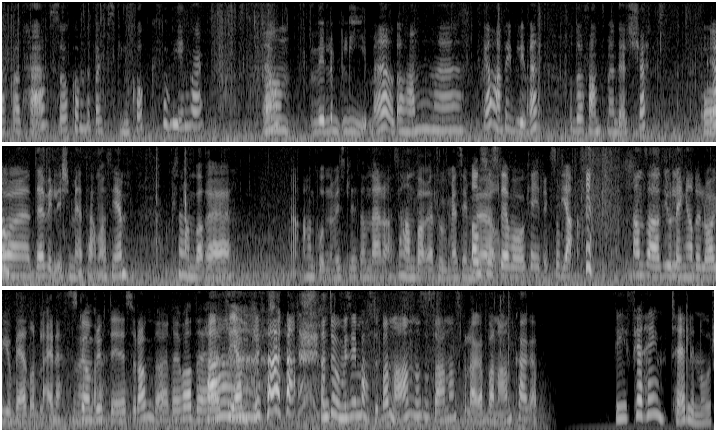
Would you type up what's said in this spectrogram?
akkurat her så kom det faktisk en kokk forbi en gang. Ja. Han ville bli med, og han, eh, ja, han fikk bli med. Og da fant vi en del kjøtt, og Ja. det ville ikke vi ta med oss hjem. Så han bare ja, Han kunne visst litt om det, da, så han bare tok med sin mør. Han syntes det var OK, liksom? Ja. Han sa at jo lenger det lå, jo bedre ble det. Skulle han brukt det i restaurant, da? Eller var det Ah. til gjenbruk? Han tok med seg masse banan, og så sa han han skulle lage banankaker. Vi drar hjem til Elinor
